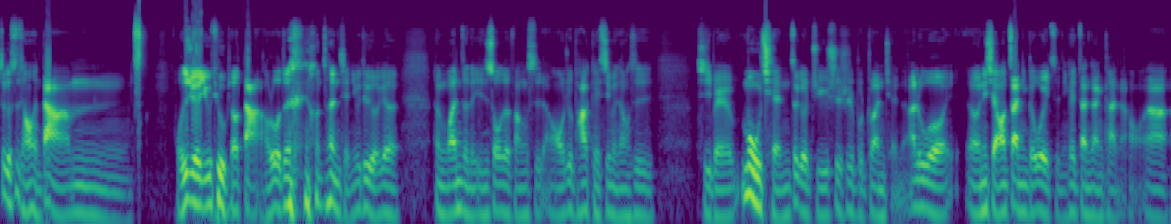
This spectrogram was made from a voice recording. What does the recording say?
这个市场很大，嗯，我是觉得 YouTube 比较大。如果真的 要赚钱，YouTube 有一个很完整的营收的方式，然后我觉得 Podcast 基本上是。西北目前这个局势是不赚钱的啊！如果呃你想要占一个位置，你可以占占看的哈。那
